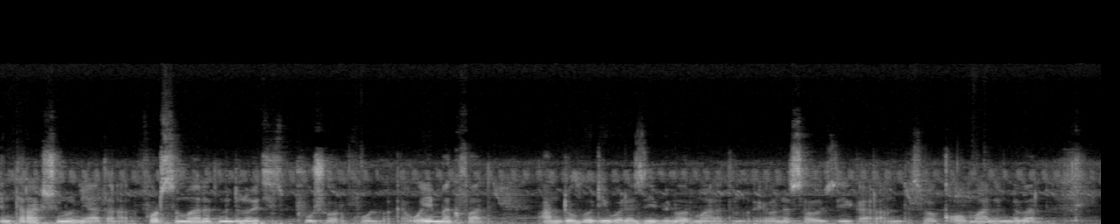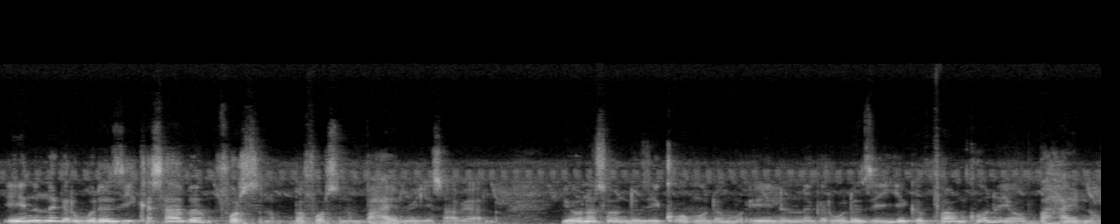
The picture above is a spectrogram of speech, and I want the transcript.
interaction ኡን ያጠናል። force ማለት ምንድነው? it's push or pull በቃ ወይም መግፋት። አንዱ body ወደዚህ ቢኖር ማለት ነው የሆነ ሰው እዚህ ጋር አንድ ሰው ቆሟል እንበል። ይህንን ነገር ወደዚህ ከሳበ force ነው፣ በ force ነው፣ በኃይል ነው እየሳበ ያለው። የሆነ ሰው እንደዚህ ቆሞ ደግሞ ይህንን ነገር ወደዚህ እየገፋም ከሆነ ያው በኃይል ነው።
